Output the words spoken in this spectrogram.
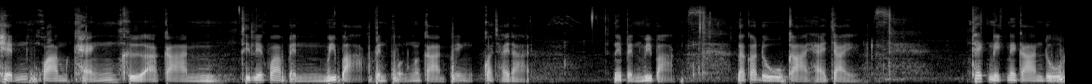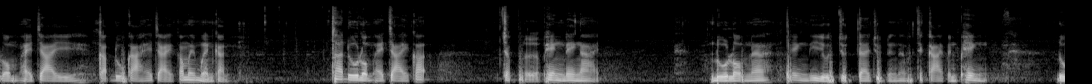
เห็นความแข็งคืออาการที่เรียกว่าเป็นวิบากเป็นผลของการเพ่งก็ใช้ได้ นี่เป็นวิบาก แล้วก็ดูกายหายใจ เทคนิคในการดูลมหายใจกับดูกายหายใจก็ไม่เหมือนกัน ถ้าดูลมหายใจก็จะเผลอเพ่งได้ง่าย ดูลมนะเพ่งที่อยู่จุดใดจุดหนึ่งนะมันจะกลายเป็นเพ่ง ดู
